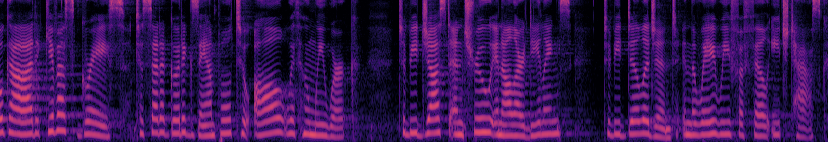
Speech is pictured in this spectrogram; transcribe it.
O God, give us grace to set a good example to all with whom we work, to be just and true in all our dealings, to be diligent in the way we fulfill each task.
